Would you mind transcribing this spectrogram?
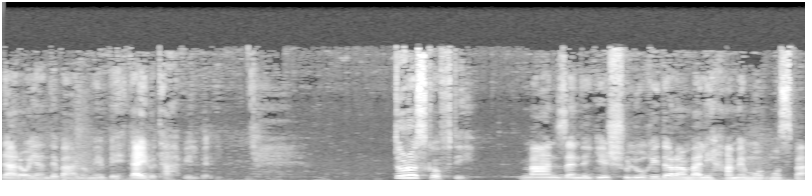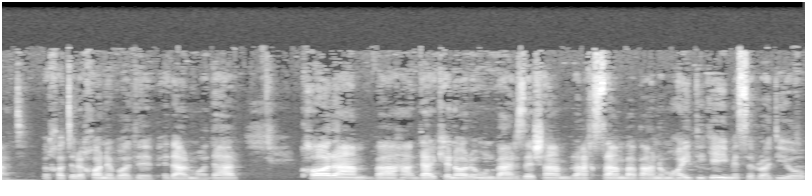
در آینده برنامه بهتری رو تحویل بدیم. درست گفتی. من زندگی شلوغی دارم ولی همه مثبت. به خاطر خانواده پدر مادر کارم و در کنار اون ورزشم رقصم و برنامه های دیگه ای مثل رادیو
